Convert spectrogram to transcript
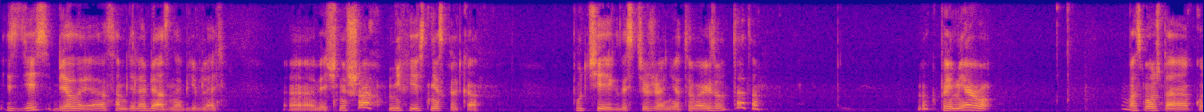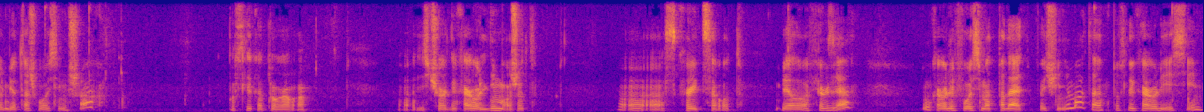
И здесь белые на самом деле обязаны объявлять э, вечный шаг. У них есть несколько путей к достижению этого результата. Ну, к примеру, возможно, конь бьет h8 шаг, после которого э, здесь черный король не может э, скрыться от белого ферзя. Ну, король f8 отпадает по причине мата, после короля e7 э,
